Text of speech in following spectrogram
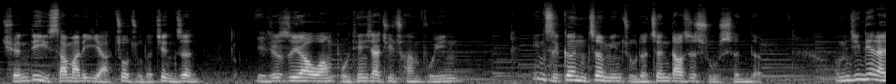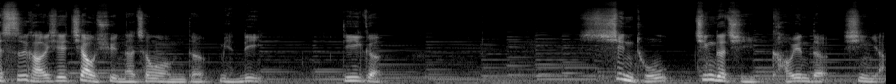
全地撒玛利亚做主的见证，也就是要往普天下去传福音。因此，更证明主的真道是属神的。我们今天来思考一些教训，来成为我们的勉励。第一个，信徒经得起考验的信仰。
